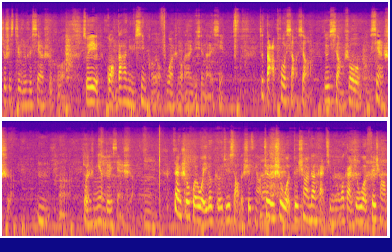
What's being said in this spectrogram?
就是这就是现实和，所以广大女性朋友，不管是广大女性男性，就打破想象，就享受现实，嗯。嗯，或者是面对现实，嗯。再说回我一个格局小的事情啊，这个是我对上一段感情中，我感觉我非常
